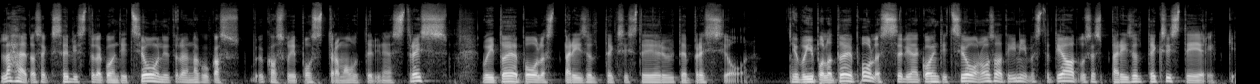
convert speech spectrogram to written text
lähedaseks sellistele konditsioonidele nagu kas, kasvõi posttraumautiline stress või tõepoolest päriselt eksisteeriv depressioon ja võib-olla tõepoolest selline konditsioon osade inimeste teadvuses päriselt eksisteeribki.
